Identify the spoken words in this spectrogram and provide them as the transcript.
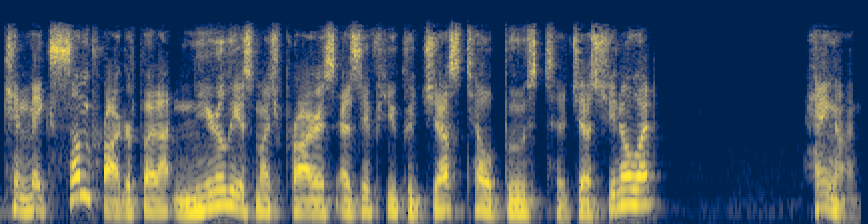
can make some progress, but not nearly as much progress as if you could just tell boost to just, you know what, hang on,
